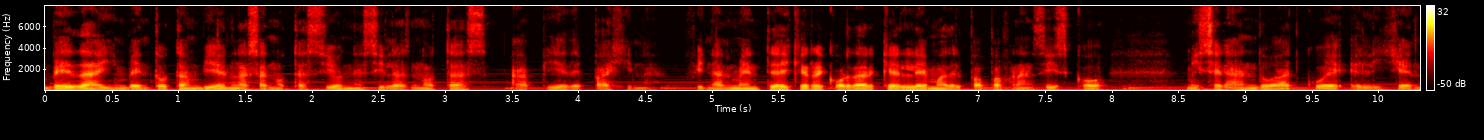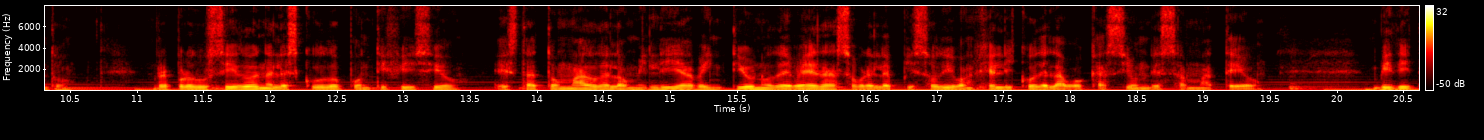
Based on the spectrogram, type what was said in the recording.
Veda inventó también las anotaciones y las notas a pie de página. Finalmente hay que recordar que el lema del Papa Francisco Miserando adque eligiendo, reproducido en el escudo pontificio, está tomado de la homilía 21 de Veda sobre el episodio evangélico de la vocación de San Mateo. vidit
